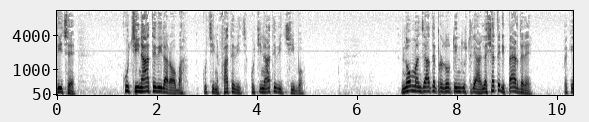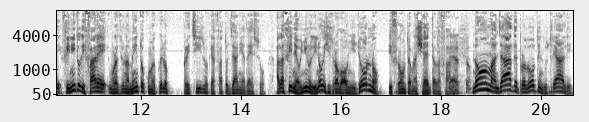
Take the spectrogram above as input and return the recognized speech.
dice cucinatevi la roba, cucina, fatevi, cucinatevi il cibo, non mangiate prodotti industriali, lasciateli perdere, perché finito di fare un ragionamento come quello preciso che ha fatto Gianni adesso, alla fine ognuno di noi si trova ogni giorno di fronte a una scelta da fare. Certo. Non mangiate prodotti industriali,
